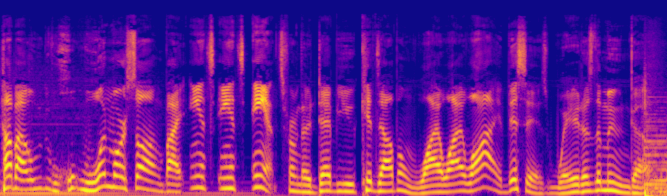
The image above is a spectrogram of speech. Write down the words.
How about one more song by Ants, Ants, Ants from their debut kids album, Why, Why, Why? This is Where Does the Moon Go?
